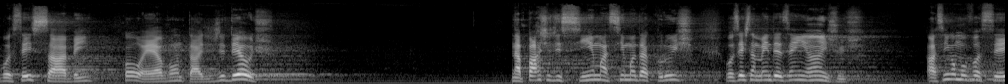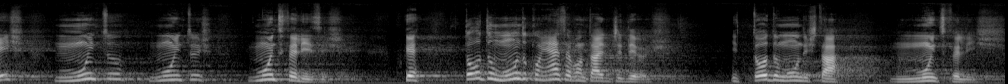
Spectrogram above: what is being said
vocês sabem qual é a vontade de Deus. Na parte de cima, acima da cruz, vocês também desenhem anjos, assim como vocês, muito, muitos, muito felizes. Porque todo mundo conhece a vontade de Deus e todo mundo está muito feliz.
